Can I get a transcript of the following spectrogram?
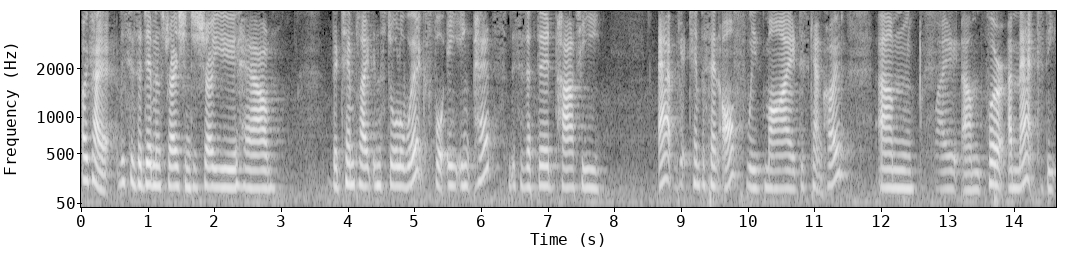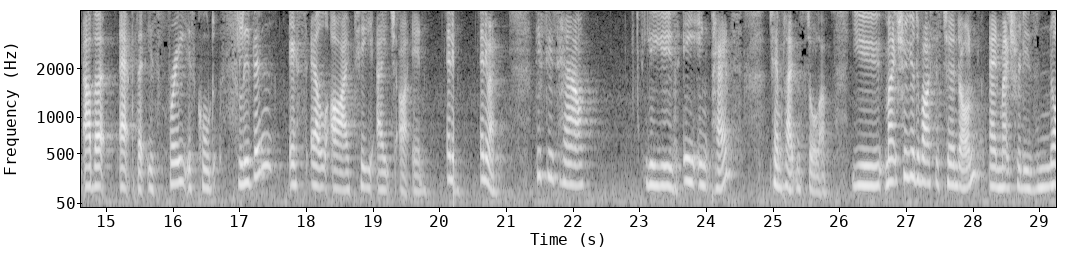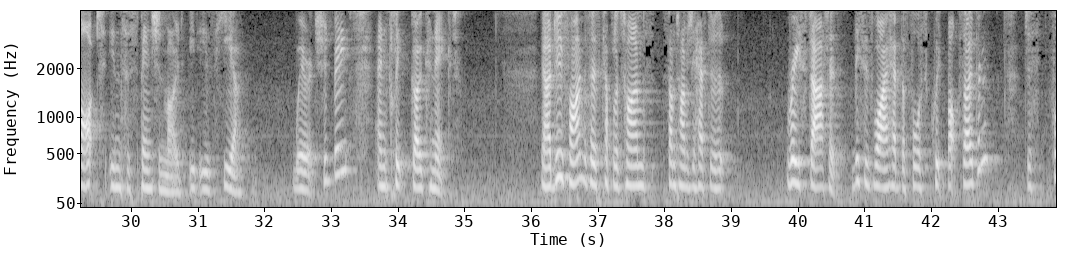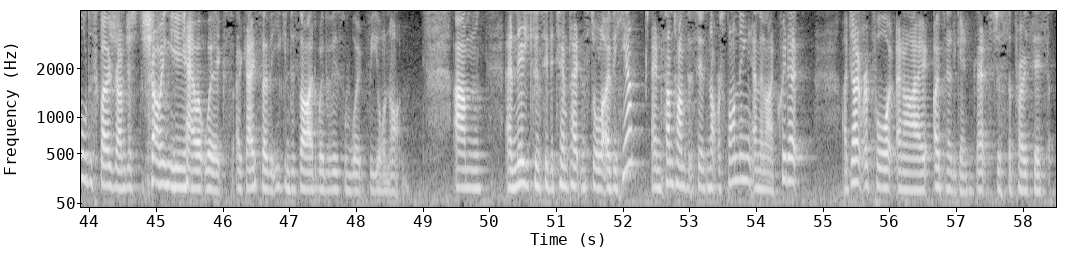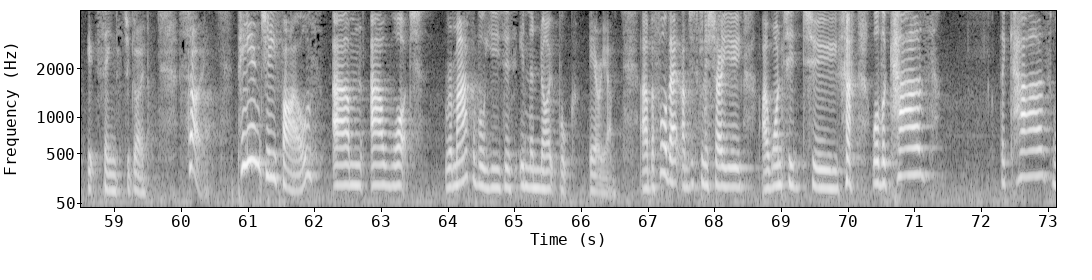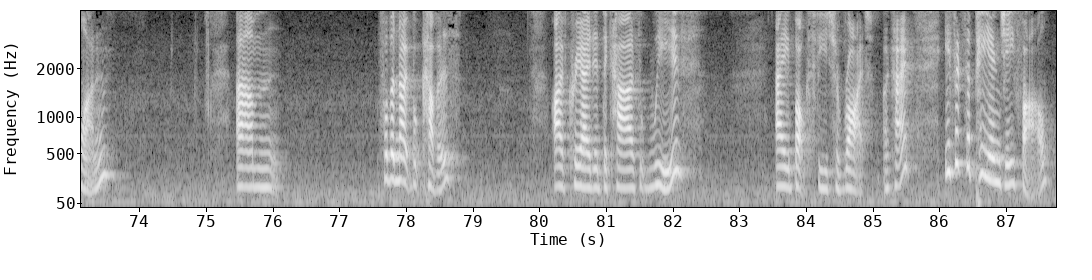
Okay, this is a demonstration to show you how the template installer works for EinkPads. This is a third party app. Get 10% off with my discount code. Um, I, um, for a Mac, the other app that is free is called Slithin, S L I T H I N. Anyway, anyway, this is how you use EinkPads template installer. You make sure your device is turned on and make sure it is not in suspension mode. It is here where it should be and click go connect. Now I do find the first couple of times, sometimes you have to restart it. This is why I have the force quit box open. Just full disclosure, I'm just showing you how it works, okay, so that you can decide whether this will work for you or not. Um, and there you can see the template installer over here. And sometimes it says not responding and then I quit it. I don't report and I open it again. That's just the process it seems to go. So PNG files um, are what Remarkable uses in the notebook area. Uh, before that, I'm just going to show you, I wanted to, well, the cars, the cars one, um, for the notebook covers, I've created the cars with a box for you to write, okay? If it's a PNG file,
